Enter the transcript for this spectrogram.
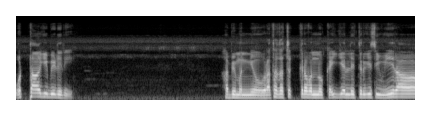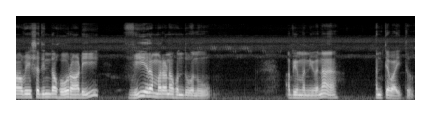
ಒಟ್ಟಾಗಿ ಬೀಳಿರಿ. ಅಭಿಮನ್ಯು ರಥದ ಚಕ್ರವನ್ನು ಕೈಯಲ್ಲಿ ತಿರುಗಿಸಿ ವೀರಾವೇಶದಿಂದ ಹೋರಾಡಿ ವೀರ ಮರಣ ಹೊಂದುವನು. ಅಭಿಮನ್ಯುವನ ಅಂತ್ಯವಾಯಿತು.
